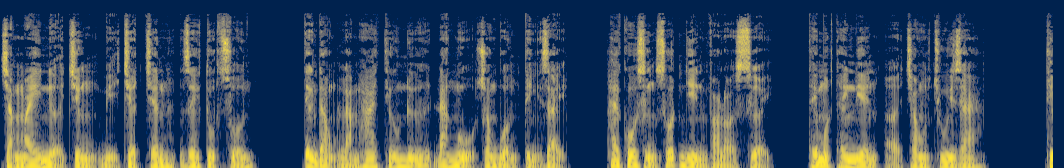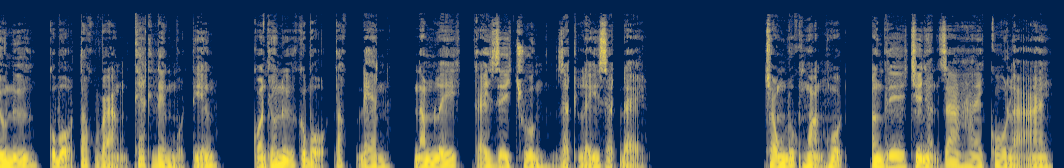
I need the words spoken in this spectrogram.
Chẳng may nửa chừng bị trượt chân rơi tụt xuống. Tiếng động làm hai thiếu nữ đang ngủ trong buồng tỉnh dậy. Hai cô sửng sốt nhìn vào lò sưởi, thấy một thanh niên ở trong chui ra. Thiếu nữ có bộ tóc vàng thét lên một tiếng, còn thiếu nữ có bộ tóc đen nắm lấy cái dây chuông giật lấy giật đẻ. Trong lúc hoảng hốt, Andre chưa nhận ra hai cô là ai,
